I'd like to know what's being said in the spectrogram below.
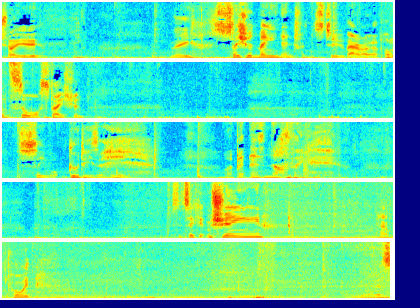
Show you the station main entrance to Barrow upon Soar station. Let's see what goodies are here. I bet there's nothing here. It's a ticket machine. Out point. Yeah, that's,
